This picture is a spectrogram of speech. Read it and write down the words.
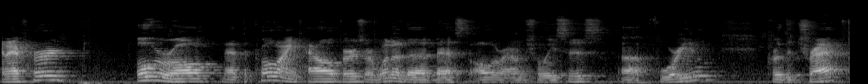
And I've heard overall that the Proline Calibers are one of the best all-around choices uh, for you for the track.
